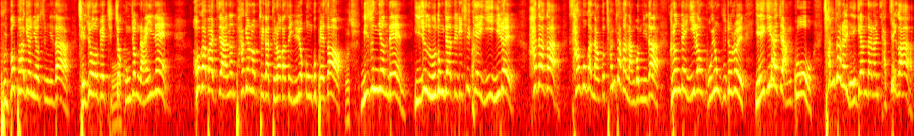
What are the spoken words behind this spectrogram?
불법 파견이었습니다. 제조업의 직접 공정 라인에 허가받지 않은 파견업체가 들어가서 인력 공급해서 그렇지. 미숙련된 이주 노동자들이 실제 이 일을 하다가 사고가 났고 참사가 난 겁니다. 그런데 이런 고용 구조를 얘기하지 않고 참사를 얘기한다는 자체가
